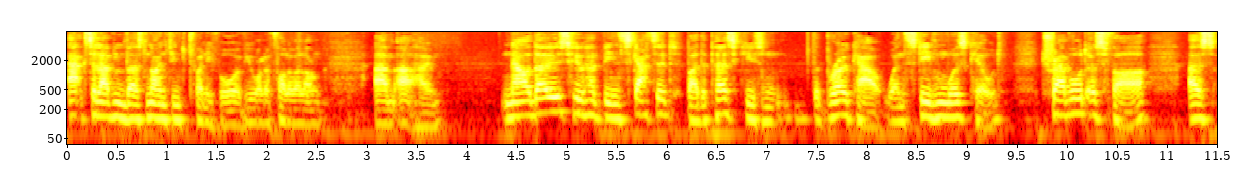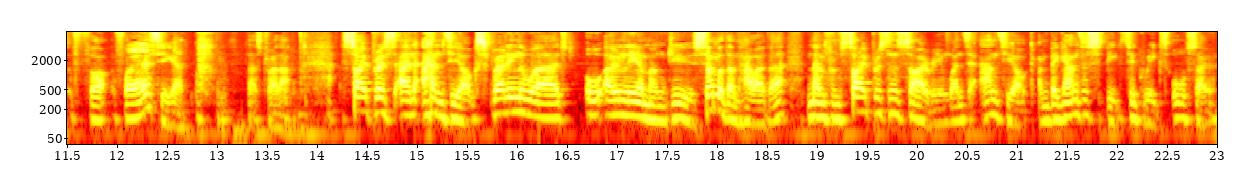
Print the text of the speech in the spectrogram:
Acts 11, verse 19 to 24, if you want to follow along um, at home. Now, those who had been scattered by the persecution that broke out when Stephen was killed travelled as far as Phoenicia. Let's try that. Cyprus and Antioch, spreading the word only among Jews. Some of them, however, men from Cyprus and Cyrene, went to Antioch and began to speak to Greeks also,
